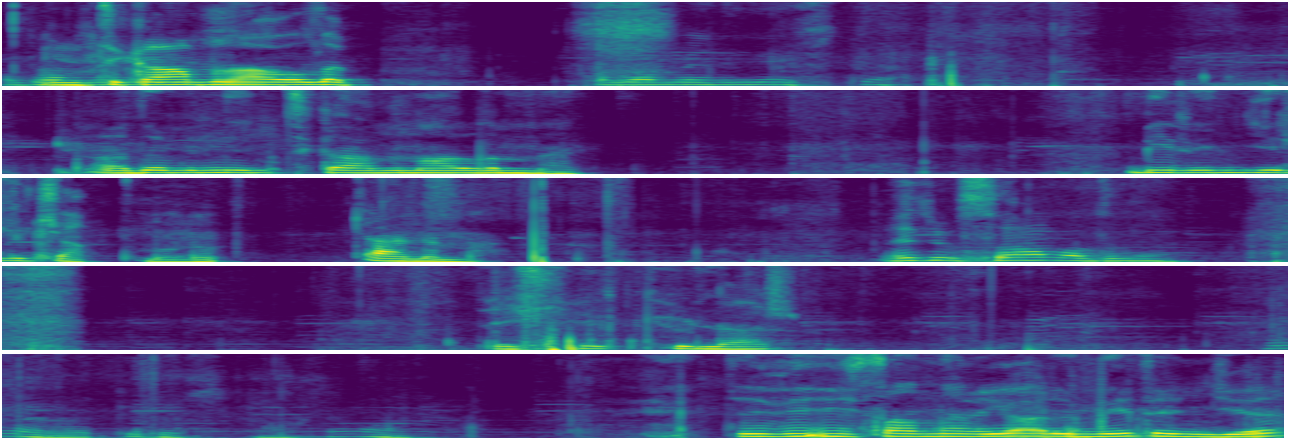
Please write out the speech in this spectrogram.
Adam beni, İntikamını aldım. adam beni geçti. Adamın intikamını aldım ben. Birincilik yaptım onu. Kendime. Necim sığamadın mı? Teşekkürler. Ne arkadaş ya? Ne var? Tabii insanlara yardım edince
